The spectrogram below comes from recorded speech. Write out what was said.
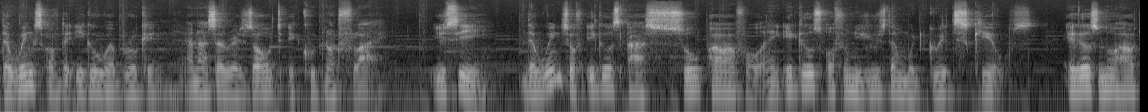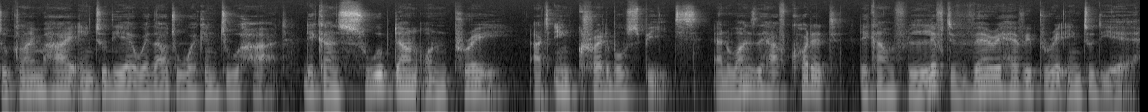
the wings of the eagle were broken and as a result, it could not fly. You see, the wings of eagles are so powerful, and eagles often use them with great skills. Eagles know how to climb high into the air without working too hard. They can swoop down on prey at incredible speeds, and once they have caught it, they can lift very heavy prey into the air.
